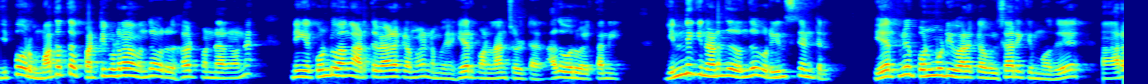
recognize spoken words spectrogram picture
இப்போ ஒரு மதத்தை பர்டிகுலராக வந்து அவர் ஹர்ட் பண்ணாருன்னு நீங்க கொண்டு வாங்க அடுத்த வேலைக்கிழமை நம்ம ஹியர் பண்ணலாம்னு சொல்லிட்டாரு. அது ஒரு தனி. இன்னைக்கு நடந்தது வந்து ஒரு இன்சிடென்டல் ஏற்கனவே பொன்முடி வழக்க விசாரிக்கும் போது அற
